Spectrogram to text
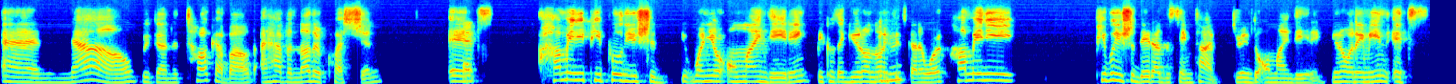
And now we're going to talk about. I have another question. It's how many people you should when you're online dating because like you don't know mm-hmm. if it's going to work. How many people you should date at the same time during the online dating? You know what I mean? It's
